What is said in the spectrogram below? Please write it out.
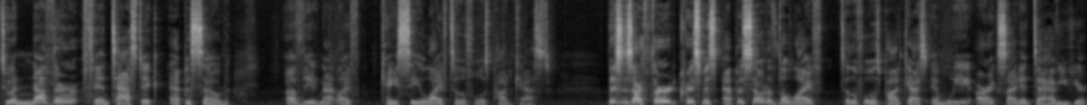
to another fantastic episode of the Ignite Life KC Life to the Fullest podcast. This is our third Christmas episode of the Life to the Fullest podcast, and we are excited to have you here.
